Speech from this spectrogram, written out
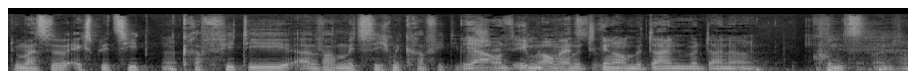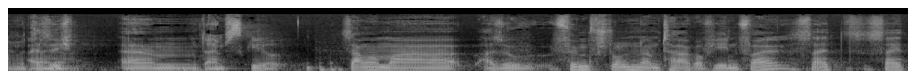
Du meinst so explizit Graffiti, einfach mit sich mit Graffiti Ja, und eben auch mit, genau, mit, dein, mit deiner Kunst, einfach mit, also deiner, ich, ähm, mit deinem Skill. Sagen wir mal, also fünf Stunden am Tag auf jeden Fall, seit, seit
